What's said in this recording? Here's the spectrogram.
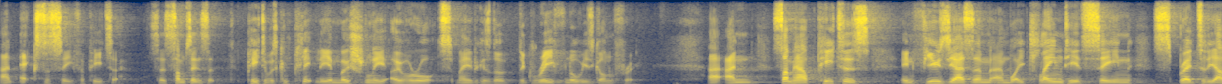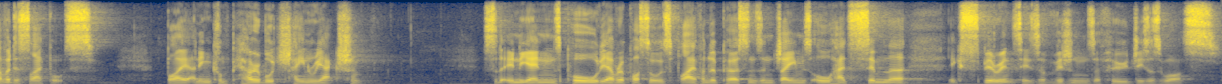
and ecstasy for Peter. So, some sense that Peter was completely emotionally overwrought, maybe because of the, the grief and all he's gone through. Uh, and somehow Peter's enthusiasm and what he claimed he had seen spread to the other disciples by an incomparable chain reaction. So that in the end, Paul, the other apostles, 500 persons, and James all had similar experiences of visions of who Jesus was.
